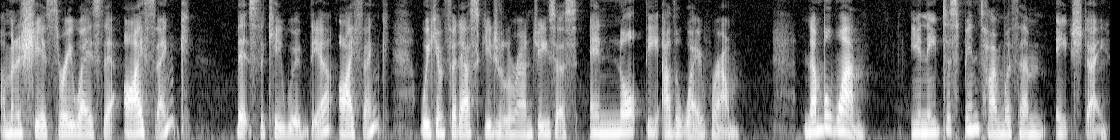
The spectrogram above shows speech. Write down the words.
I'm going to share three ways that I think, that's the key word there, I think, we can fit our schedule around Jesus and not the other way round. Number one, you need to spend time with Him each day.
